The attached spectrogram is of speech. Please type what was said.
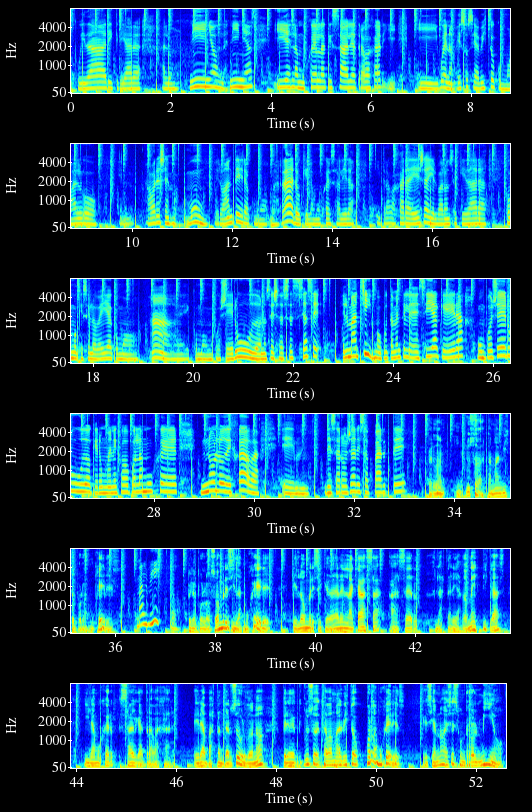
cuidar y criar a, los niños, las niñas, y es la mujer la que sale a trabajar y, y bueno, eso se ha visto como algo en, Ahora ya es más común, pero antes era como más raro que la mujer saliera y trabajara ella y el varón se quedara, como que se lo veía como, ah, eh, como un pollerudo, no sé, ya, ya, se... El machismo justamente le decía que era un pollerudo, que era un manejado por la mujer, no lo dejaba em, desarrollar esa parte. Perdón, incluso hasta mal visto por las mujeres. Mal visto. Pero por los hombres y las mujeres que el hombre se quedara en la casa a hacer las tareas domésticas y la mujer salga a trabajar. Era bastante absurdo, ¿no? Pero incluso estaba mal visto por las mujeres, que decían, no, ese es un rol mío.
